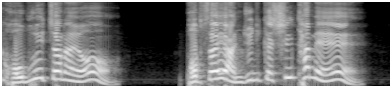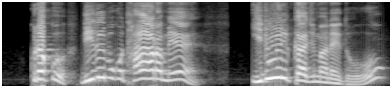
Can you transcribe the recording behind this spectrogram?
거부했잖아요. 법사위 안 주니까 싫다며. 그래갖고 니들 보고 다 하라며. 일요일까지만 해도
